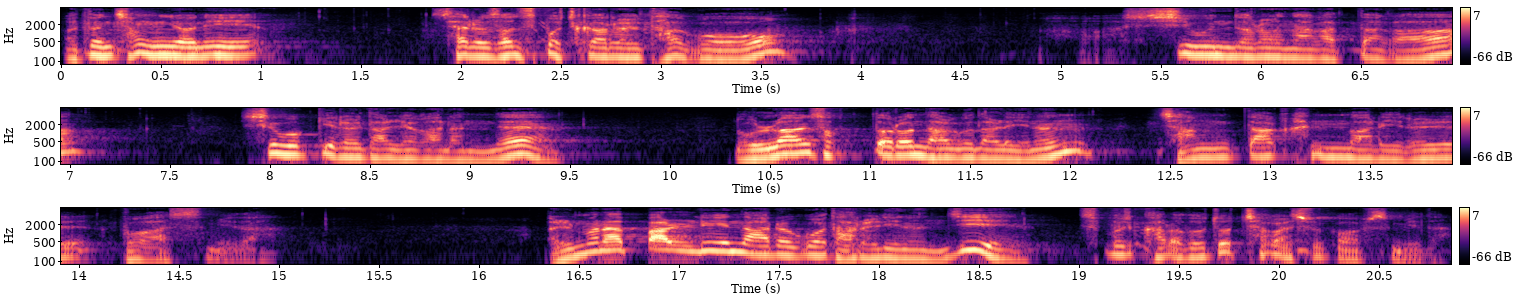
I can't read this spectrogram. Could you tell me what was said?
어떤 청년이 새로 산 스포츠카를 타고 시운전으로 나갔다가 시국길을 달려가는데 놀라운 속도로 날고 달리는 장닭 한 마리를 보았습니다. 얼마나 빨리 나르고 달리는지 스포츠카로도 쫓아갈 수가 없습니다.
